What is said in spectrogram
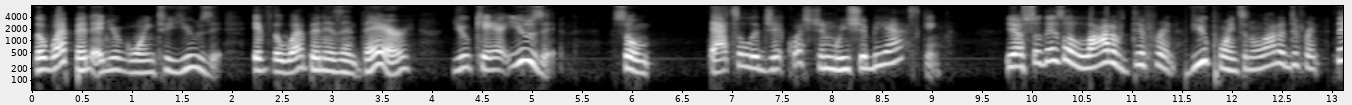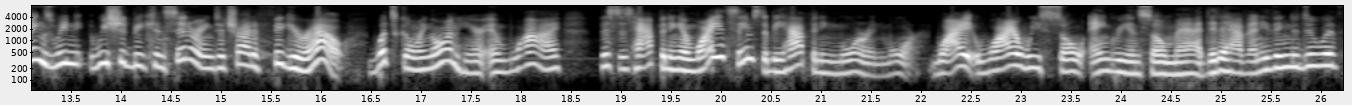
the weapon and you're going to use it. If the weapon isn't there, you can't use it. So that's a legit question we should be asking. Yeah, so there's a lot of different viewpoints and a lot of different things we we should be considering to try to figure out what's going on here and why this is happening and why it seems to be happening more and more. Why why are we so angry and so mad? Did it have anything to do with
